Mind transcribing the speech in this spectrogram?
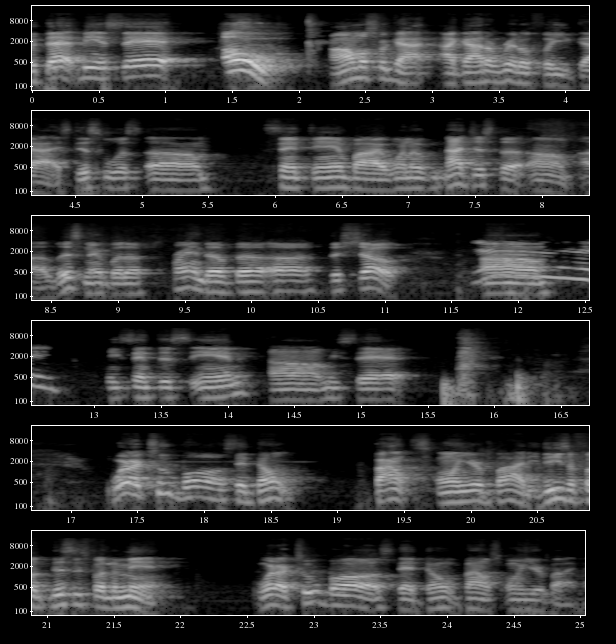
with that being said, oh, I almost forgot. I got a riddle for you guys. This was um, sent in by one of not just a, um, a listener, but a friend of the uh, the show. Um, He sent this in. Um, he said, "What are two balls that don't bounce on your body? These are for this is for the men. What are two balls that don't bounce on your body?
